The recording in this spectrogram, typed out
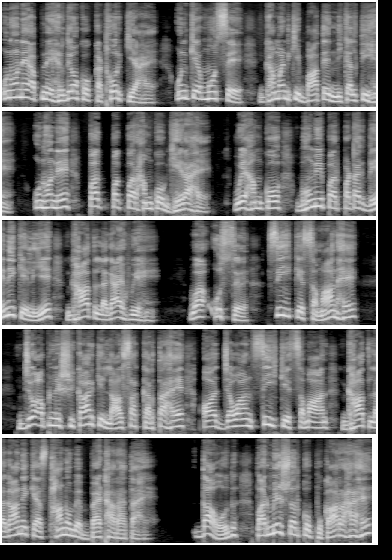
उन्होंने अपने हृदयों को कठोर किया है, उनके मुँह से घमंड की बातें निकलती हैं। उन्होंने पग पग पर हमको घेरा है, वे हमको भूमि पर पटक देने के लिए घात लगाए हुए हैं। वह उस सिंह के समान है, जो अपने शिकार की लालसा करता है और जवान सिंह के समान घात लगाने के स्थानों में बैठा रहता है। दाऊद परमेश्वर को पुकार रहा है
